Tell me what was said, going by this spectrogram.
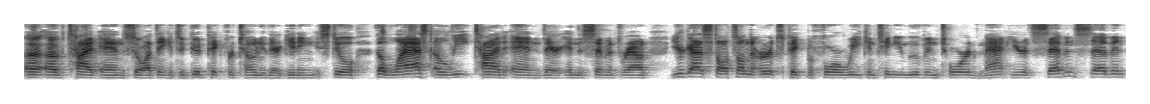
uh, of tight ends. So I think it's a good pick for Tony. They're getting still the last elite tight end there in the seventh round. Your guys' thoughts on the Ertz pick before we continue moving toward Matt here at 7 7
